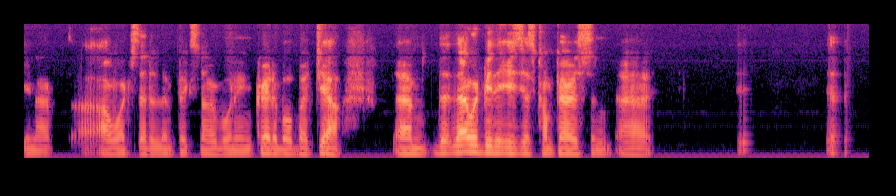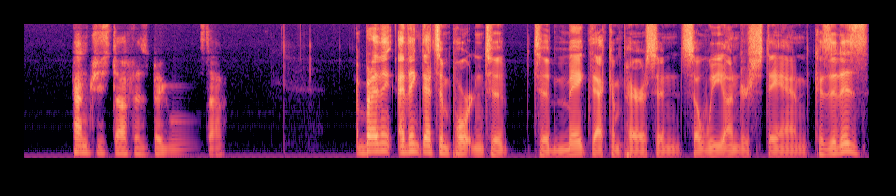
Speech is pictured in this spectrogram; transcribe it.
you know, I watched that Olympic snowboarding, incredible. But yeah, um, th- that would be the easiest comparison. Uh, country stuff is big stuff. But I think I think that's important to to make that comparison so we understand because it is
